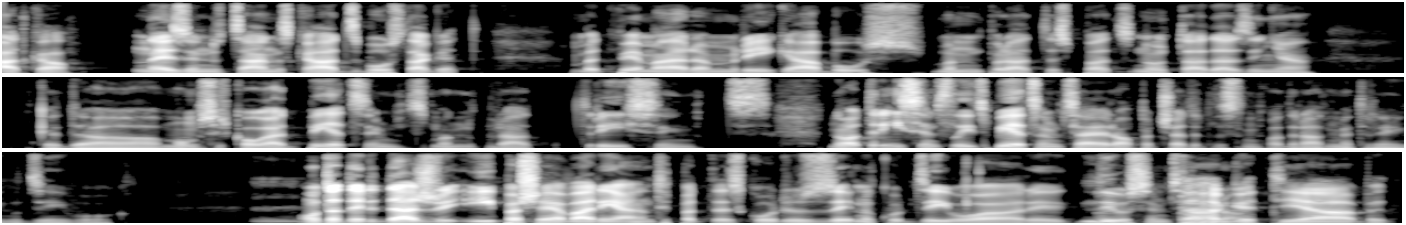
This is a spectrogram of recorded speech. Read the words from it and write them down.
atkal nezinu cenas, kādas būs tagad. Bet, piemēram, Rīgā būs, manuprāt, tas pats. Nu, tādā ziņā, kad uh, mums ir kaut kādi 500, manuprāt, 300, no 300 līdz 500 eiro par 40 kvadrātmetru dzīvokli. Un tad ir daži īpašie varianti, pat es, kurus zinu, kur dzīvo arī 200 eiro. Tagad, jā, bet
